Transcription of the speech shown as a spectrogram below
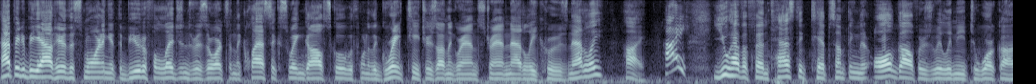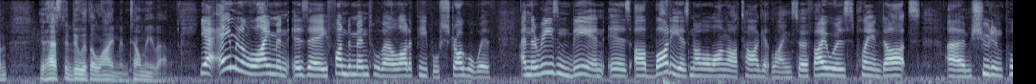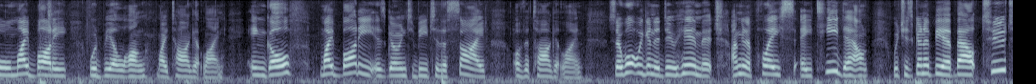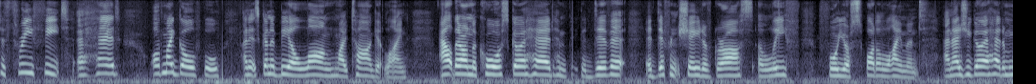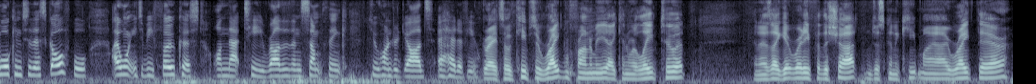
Happy to be out here this morning at the beautiful Legends Resorts and the Classic Swing Golf School with one of the great teachers on the Grand Strand, Natalie Cruse. Natalie, hi. Hi. You have a fantastic tip, something that all golfers really need to work on. It has to do with alignment. Tell me about it. Yeah, aim and alignment is a fundamental that a lot of people struggle with. And the reason being is our body is not along our target line. So if I was playing darts, um, shooting pool, my body would be along my target line. In golf, my body is going to be to the side of the target line. So what we're going to do here, Mitch, I'm going to place a tee down, which is going to be about two to three feet ahead of my golf ball, and it's going to be along my target line. Out there on the course, go ahead and pick a divot, a different shade of grass, a leaf, for your spot alignment. And as you go ahead and walk into this golf ball, I want you to be focused on that tee rather than something 200 yards ahead of you. Great, so it keeps it right in front of me. I can relate to it. And as I get ready for the shot, I'm just gonna keep my eye right there.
